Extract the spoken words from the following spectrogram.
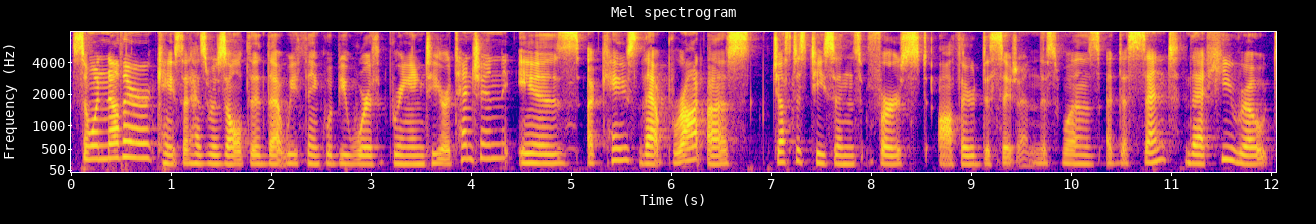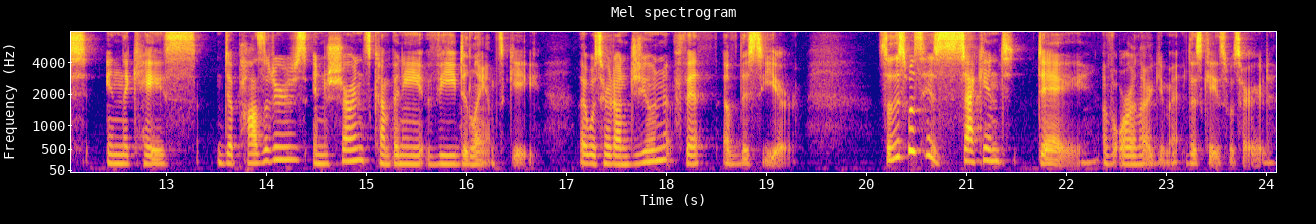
So, another case that has resulted that we think would be worth bringing to your attention is a case that brought us Justice Thissen's first authored decision. This was a dissent that he wrote in the case Depositors Insurance Company v. Dollansky that was heard on June 5th of this year. So, this was his second day of oral argument this case was heard.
